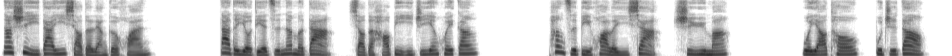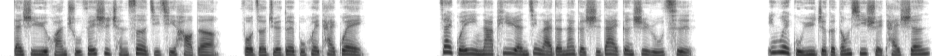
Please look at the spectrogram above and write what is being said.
那是一大一小的两个环，大的有碟子那么大，小的好比一只烟灰缸。”胖子比划了一下，是玉吗？我摇头，不知道。但是玉环，除非是成色极其好的，否则绝对不会太贵。在鬼影那批人进来的那个时代，更是如此。因为古玉这个东西水太深，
